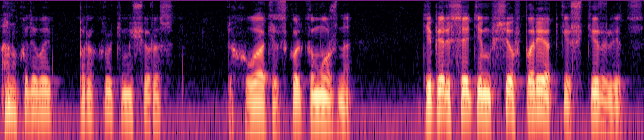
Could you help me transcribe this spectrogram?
А ну-ка давай прокрутим еще раз. Да хватит, сколько можно. Теперь с этим все в порядке, Штирлиц.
